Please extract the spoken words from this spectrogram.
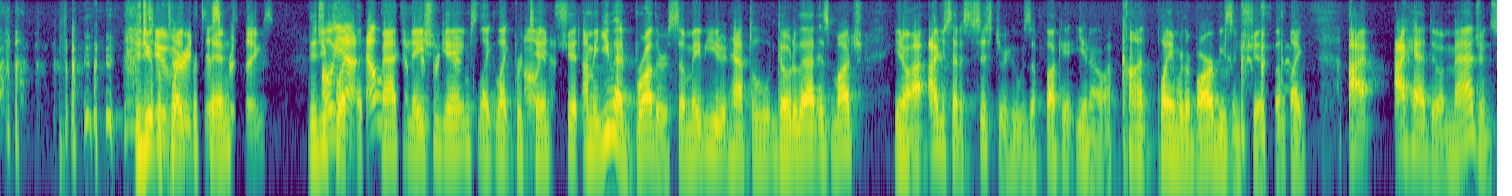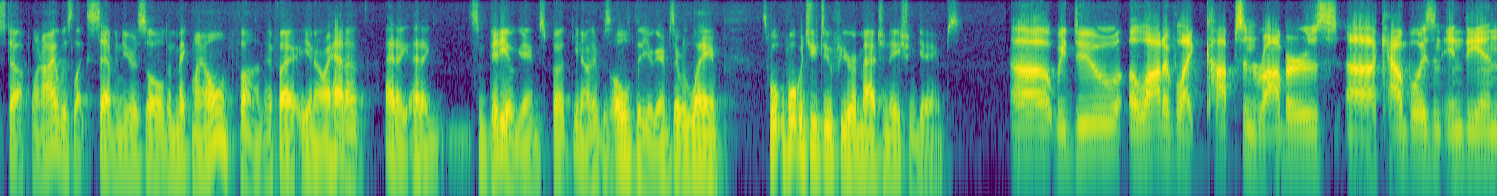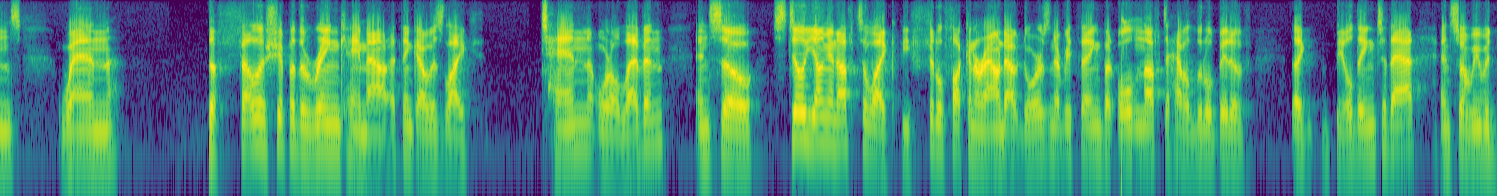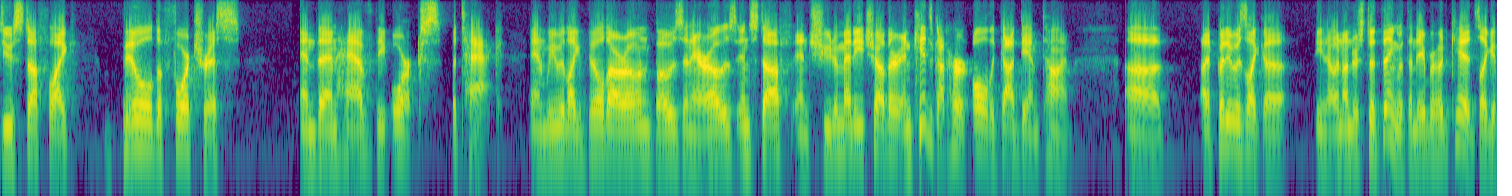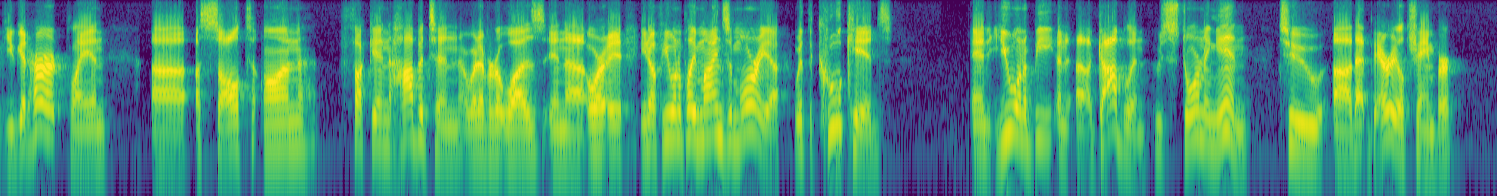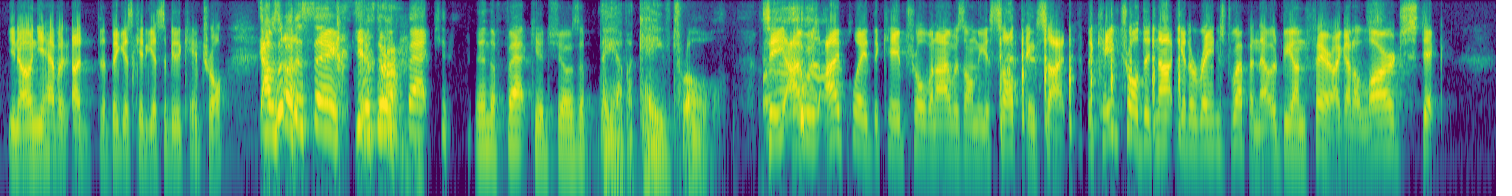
Did you two ever play very pretend? things. Did you Oh, play yeah, like, imagination games like like oh, pretend yeah. shit? I mean, you had brothers, so maybe you didn't have to go to that as much. You know, I, I just had a sister who was a fucking you know a cunt playing with her Barbies and shit. but like, I I had to imagine stuff when I was like seven years old and make my own fun. If I you know I had a I had a, had a some video games, but you know it was old video games. They were lame. So what, what would you do for your imagination games? Uh, we do a lot of like cops and robbers, uh, cowboys and Indians. When the Fellowship of the Ring came out, I think I was like 10 or 11. And so still young enough to like be fiddle fucking around outdoors and everything, but old enough to have a little bit of like building to that. And so we would do stuff like build a fortress and then have the orcs attack. And we would like build our own bows and arrows and stuff and shoot them at each other. And kids got hurt all the goddamn time. Uh, but it was like a you know an understood thing with the neighborhood kids. Like if you get hurt playing uh, assault on fucking Hobbiton or whatever it was in uh, or uh, you know if you want to play Mines of Moria with the cool kids and you want to be an, a goblin who's storming in to uh, that burial chamber, you know, and you have a, a the biggest kid gets to be the cave troll. I was about to say, Yeah. was there a fat? Kid? Then the fat kid shows up. They have a cave troll. See, I was I played the cave troll when I was on the assaulting side. The cave troll did not get a ranged weapon. That would be unfair. I got a large stick,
